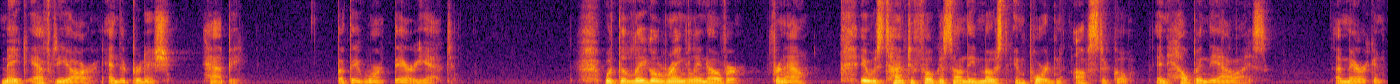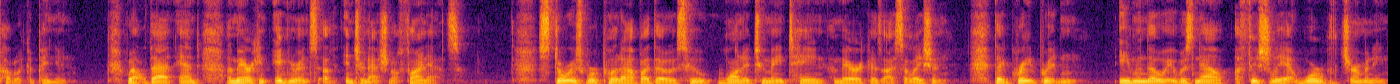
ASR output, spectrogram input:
make FDR and the British happy. But they weren't there yet. With the legal wrangling over, for now, it was time to focus on the most important obstacle in helping the Allies American public opinion. Well, that and American ignorance of international finance. Stories were put out by those who wanted to maintain America's isolation that Great Britain, even though it was now officially at war with Germany,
